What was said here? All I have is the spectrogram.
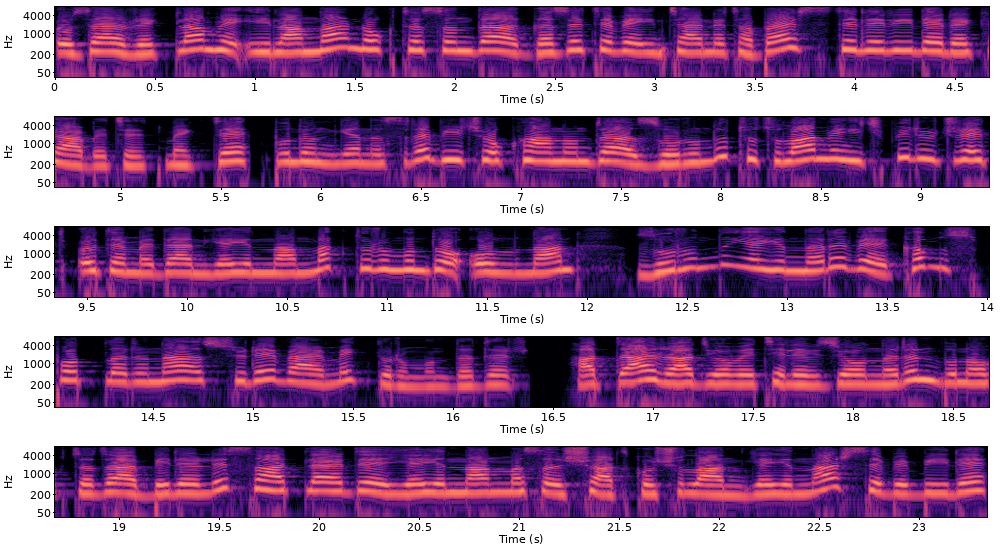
özel reklam ve ilanlar noktasında gazete ve internet haber siteleriyle rekabet etmekte. Bunun yanı sıra birçok kanunda zorunlu tutulan ve hiçbir ücret ödemeden yayınlanmak durumunda olunan zorunlu yayınlara ve kamu spotlarına süre vermek durumundadır. Hatta radyo ve televizyonların bu noktada belirli saatlerde yayınlanması şart koşulan yayınlar sebebiyle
